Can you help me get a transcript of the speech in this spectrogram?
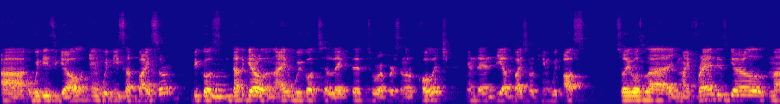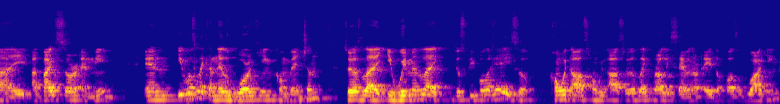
uh, with this girl and with this advisor because Mhm. that girl and I we got selected to represent our college, and then the advisor came with us. So it was like my friend, this girl, my advisor, and me, and it was like a networking convention. So it was like if we met like just people like, hey, so come with us, come with us. So it was like probably seven or eight of us walking,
